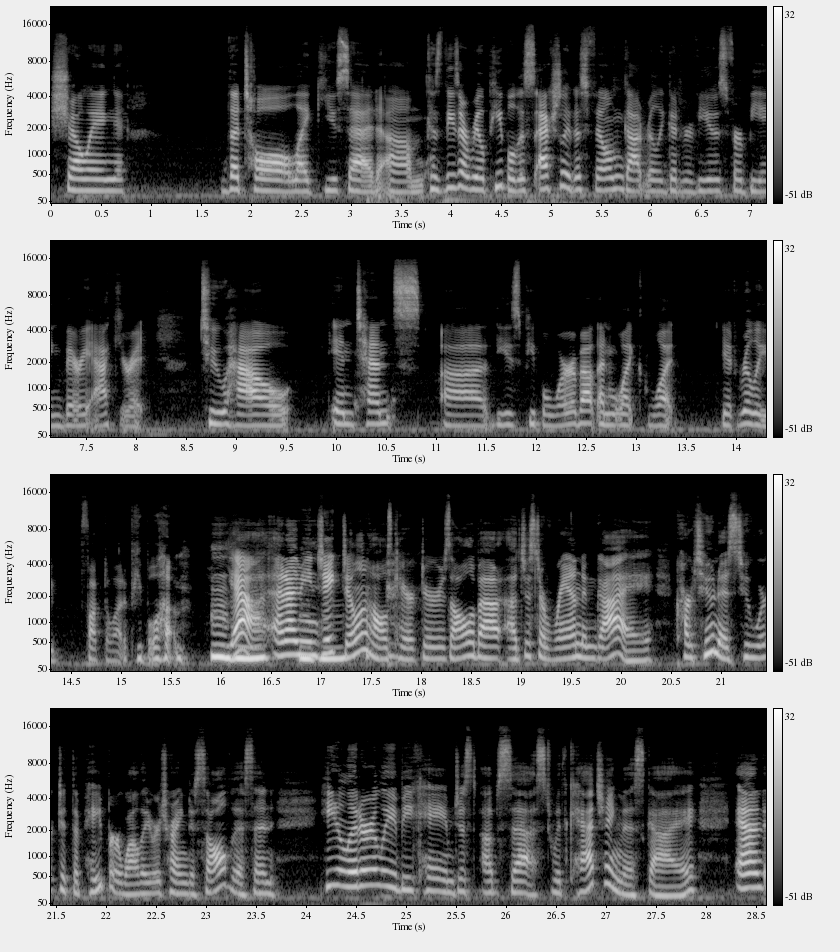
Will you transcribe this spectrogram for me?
showing the toll, like you said, because these are real people. This actually, this film got really good reviews for being very accurate to how intense uh, these people were about and like what it really fucked a lot of people up. Mhm. Yeah, and I mean, Jake Mhm. Gyllenhaal's character is all about uh, just a random guy, cartoonist who worked at the paper while they were trying to solve this, and he literally became just obsessed with catching this guy. And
